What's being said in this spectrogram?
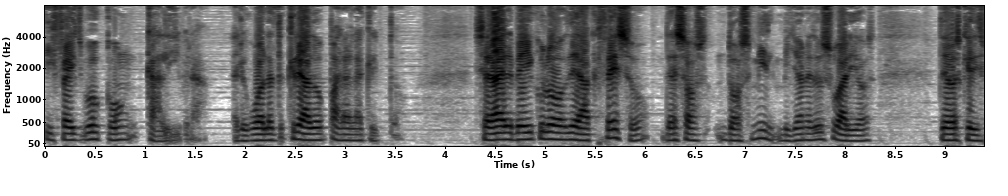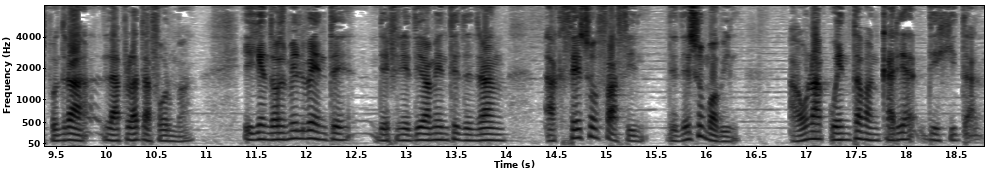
y Facebook con Calibra, el wallet creado para la cripto. Será el vehículo de acceso de esos 2.000 millones de usuarios de los que dispondrá la plataforma y que en 2020 definitivamente tendrán acceso fácil desde su móvil a una cuenta bancaria digital.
